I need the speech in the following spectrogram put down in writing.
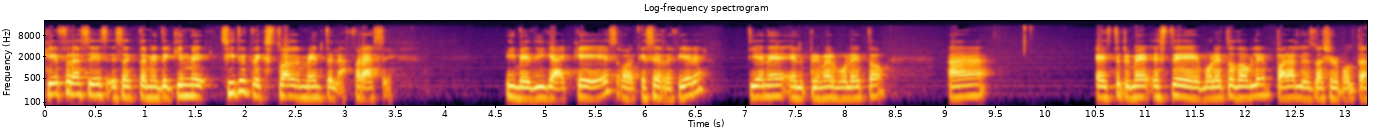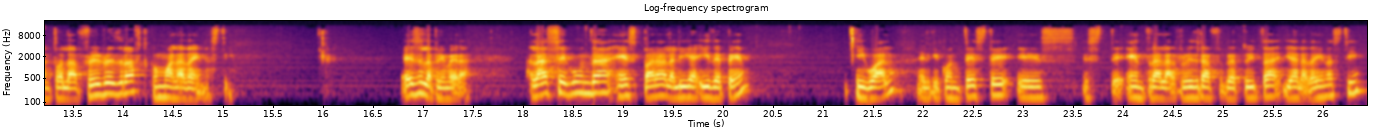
qué frase es exactamente, quien me cite textualmente la frase y me diga qué es o a qué se refiere, tiene el primer boleto a este, primer, este boleto doble para el Slasher Bowl, tanto a la Free Redraft como a la Dynasty. Esa es la primera. La segunda es para la liga IDP. Igual, el que conteste es, este, entra a la Redraft gratuita y a la Dynasty.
